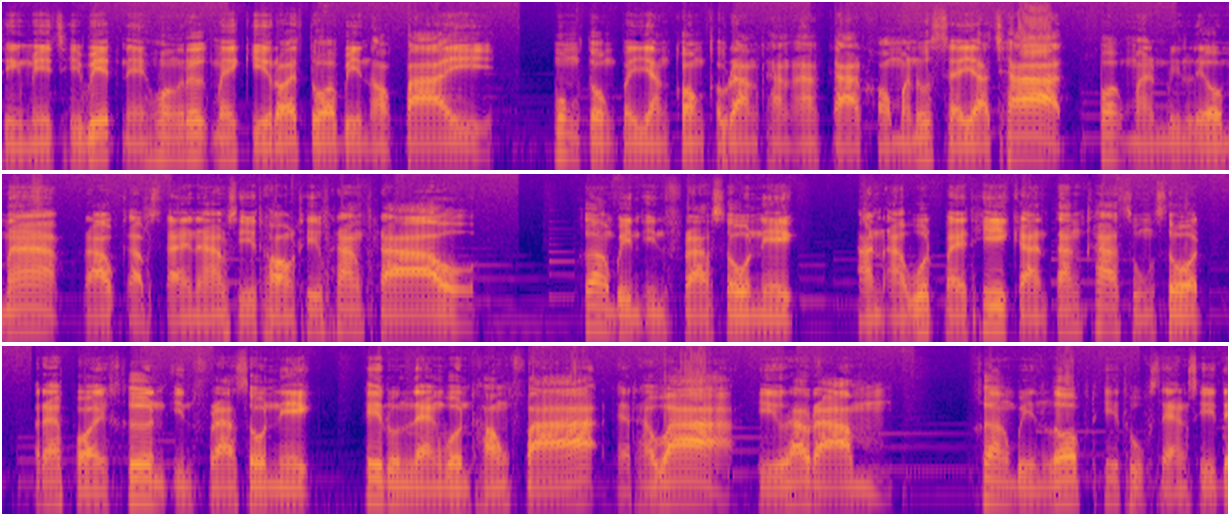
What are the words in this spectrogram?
สิ่งมีชีวิตในห้วงลึกไม่กี่ร้อยตัวบินออกไป มุ่งตรงไปยังกองกำลังทางอากาศของมนุษยชาติ พวกมันบินเร็วมาก ราวกับสายน้ำสีทองที่พร่างพราว เครื่องบินอินฟราโซนิกหันอาวุธไปที่การตั้งค่าสูงสุดและปล่อยขึ้นอินฟราโซนิกที่รุนแรงบนท้องฟ้า แต่ทว่าทีระรำเครื่องบินลบที่ถูกแสงสีแด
